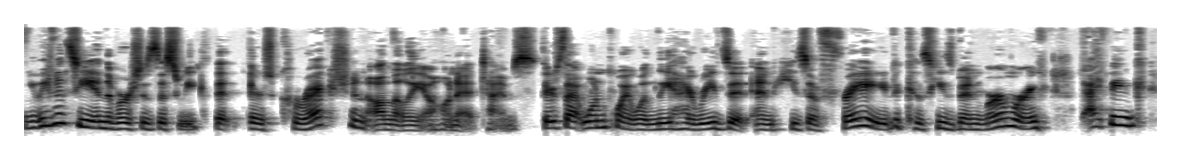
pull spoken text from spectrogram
You even see in the verses this week that there's correction on the Liahona at times. There's that one point when Lehi reads it and he's afraid because he's been murmuring. I think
